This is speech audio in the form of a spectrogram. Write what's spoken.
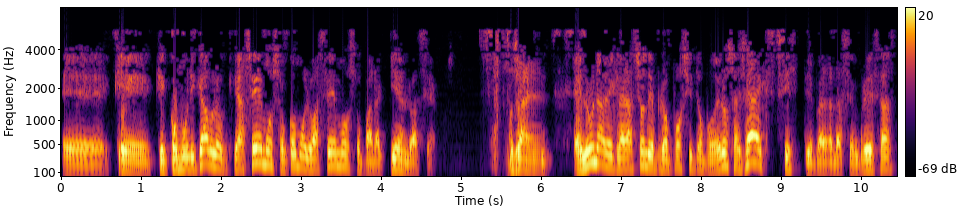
que, comunicar lo que hacemos o cómo lo hacemos o para quién lo hacemos. O sea, en, una declaración de propósito poderosa ya existe para las empresas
